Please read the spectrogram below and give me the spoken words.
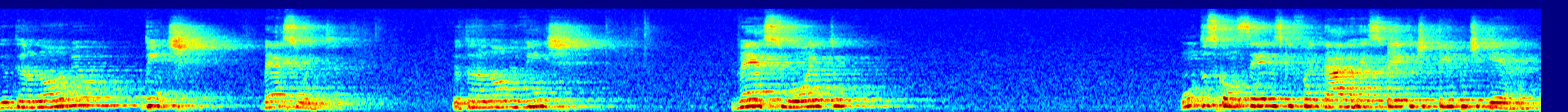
Deuteronômio 20, verso 8. Deuteronômio 20, verso 8. Um dos conselhos que foi dado a respeito de tempo de guerra.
